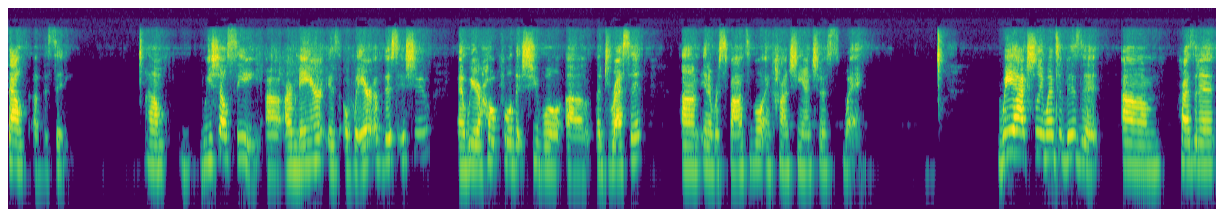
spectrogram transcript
south of the city. Um, we shall see. Uh, our mayor is aware of this issue, and we are hopeful that she will uh, address it um, in a responsible and conscientious way. We actually went to visit um, President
